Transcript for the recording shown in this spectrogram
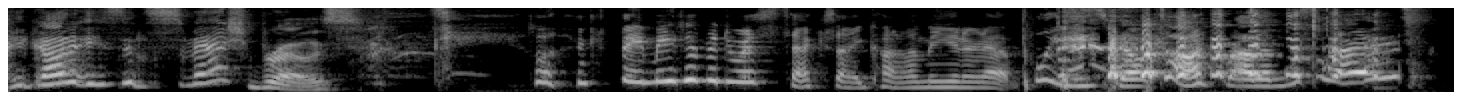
he got it. He's in Smash Bros. Like they made him into a sex icon on the internet. Please don't talk about him this way.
